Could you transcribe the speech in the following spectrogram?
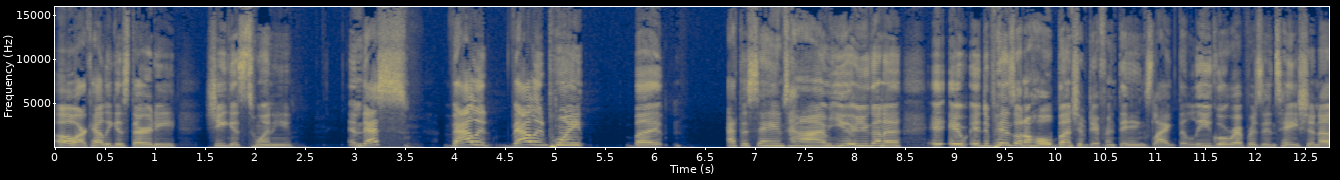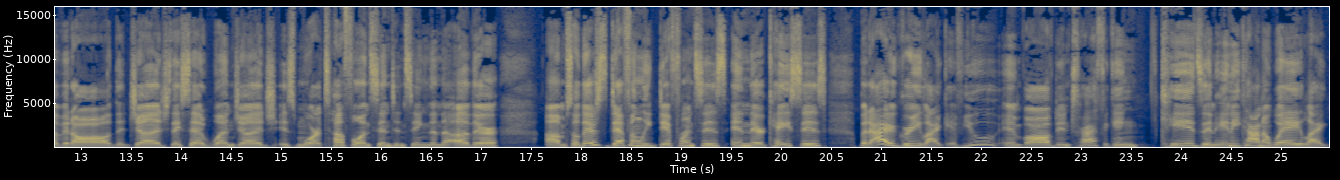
oh, R. Kelly gets 30, she gets 20. And that's valid, valid point, but at the same time you you're gonna it, it, it, depends on a whole bunch of different things like the legal representation of it all the judge they said one judge is more tough on sentencing than the other um, so there's definitely differences in their cases, but I agree. Like if you involved in trafficking kids in any kind of way, like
